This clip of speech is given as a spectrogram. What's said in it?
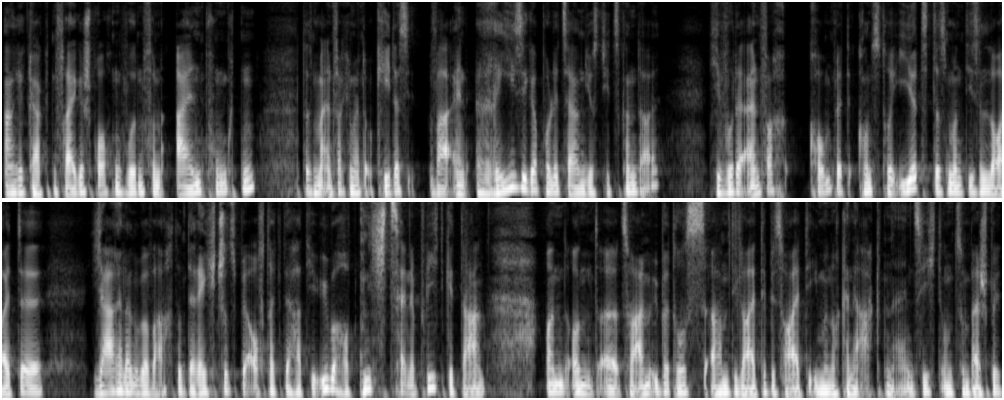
Angeklagten freigesprochen wurden von allen Punkten, dass man einfach gemeint, okay, das war ein riesiger Polizei- und Justizskandal. Hier wurde einfach komplett konstruiert, dass man diese Leute jahrelang überwacht und der Rechtsschutzbeauftragte hat hier überhaupt nicht seine Pflicht getan. Und, und äh, zu allem Überdruss haben die Leute bis heute immer noch keine Akteneinsicht und zum Beispiel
